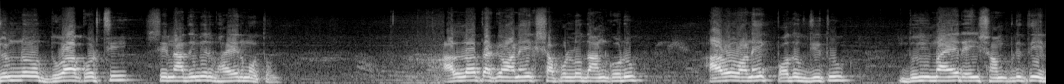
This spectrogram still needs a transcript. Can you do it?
জন্য দোয়া করছি, সে নাদিমের ভাইয়ের মতন। আল্লাহ তাকে অনেক সাফল্য দান করুক, আরও অনেক পদক জিতুক। দুই মায়ের এই সম্প্রীতির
